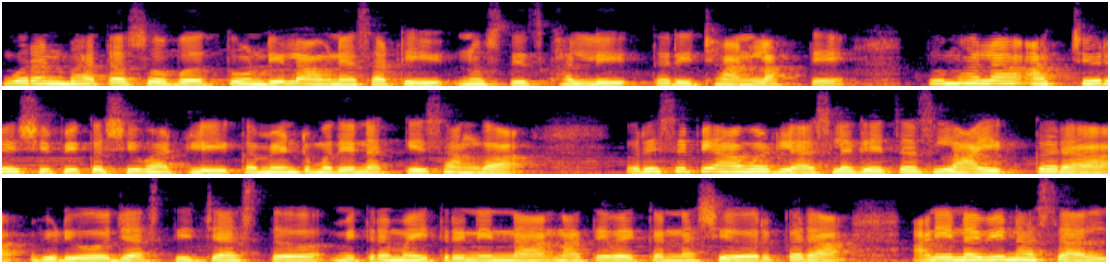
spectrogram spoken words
वरण भातासोबत तोंडी लावण्यासाठी नुसतीच खाल्ली तरी छान लागते. तुम्हाला आजची रेसिपी कशी वाटली? कमेंटमध्ये नक्की सांगा. रेसिपी आवडल्यास लगेचच लाईक करा. व्हिडिओ जास्तीत जास्त मित्रमैत्रिणींना नातेवाईकांना शेअर करा. आणि नवीन असाल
